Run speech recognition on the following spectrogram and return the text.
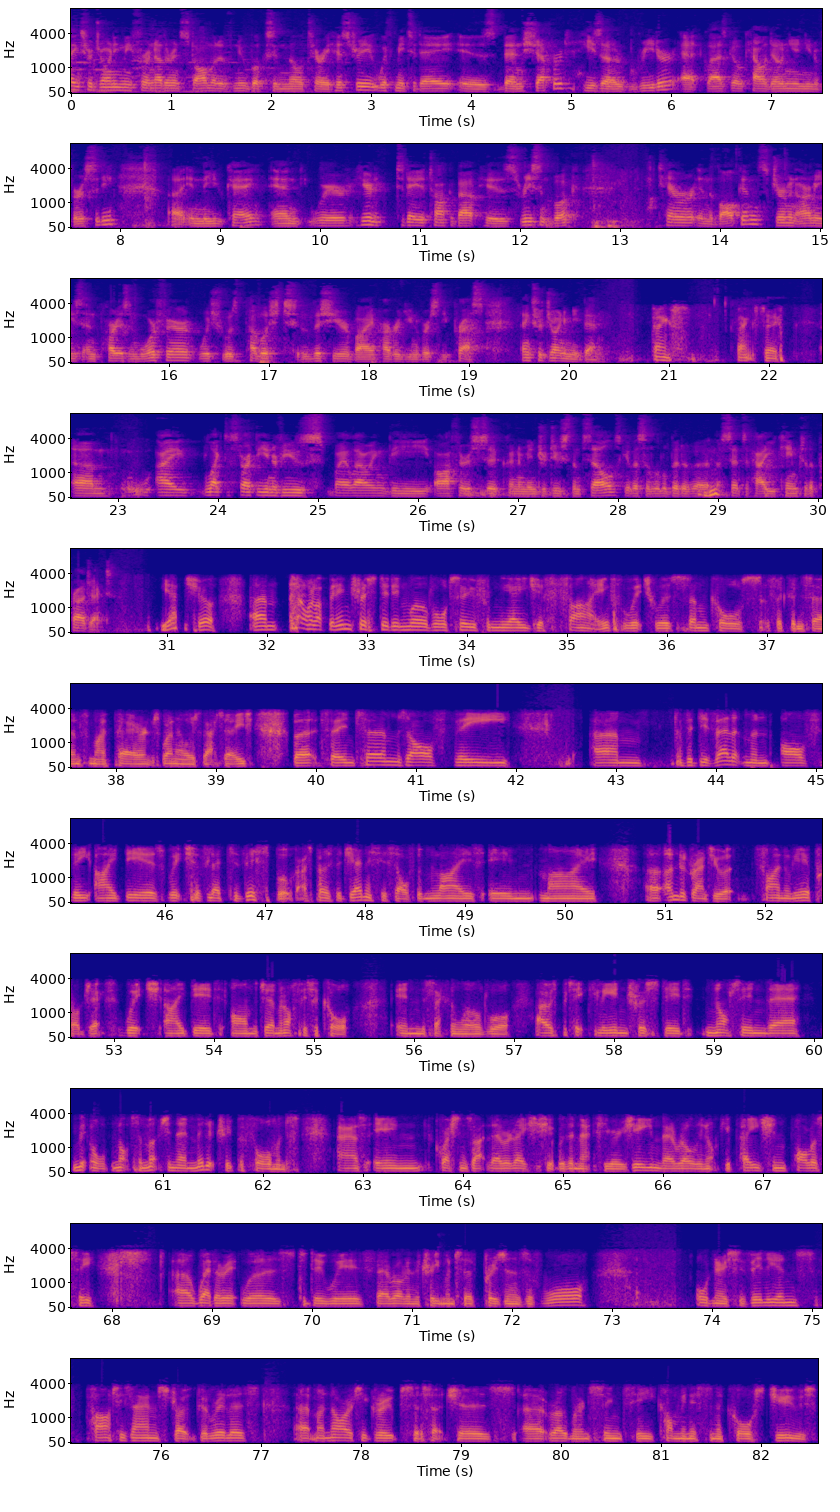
Thanks for joining me for another installment of New Books in Military History. With me today is Ben Shepherd. He's a reader at Glasgow Caledonian University uh, in the UK, and we're here today to talk about his recent book, Terror in the Balkans German Armies and Partisan Warfare, which was published this year by Harvard University Press. Thanks for joining me, Ben. Thanks. Thanks, Jay. Um, I like to start the interviews by allowing the authors to kind of introduce themselves, give us a little bit of a, mm-hmm. a sense of how you came to the project. Yeah, sure. Um, well, I've been interested in World War II from the age of five, which was some cause for concern for my parents when I was that age. But in terms of the um, the development of the ideas which have led to this book, I suppose the genesis of them lies in my uh, undergraduate final year project, which I did on the German officer corps in the Second World War. I was particularly interested not in their or not so much in their military performance as in questions like their relationship with the Nazi regime, their role in occupation policy, uh, whether it was to do with their role in the treatment of prisoners of war, ordinary civilians, partisans, stroke guerrillas, uh, minority groups such as uh, Roma and Sinti, communists, and of course Jews.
